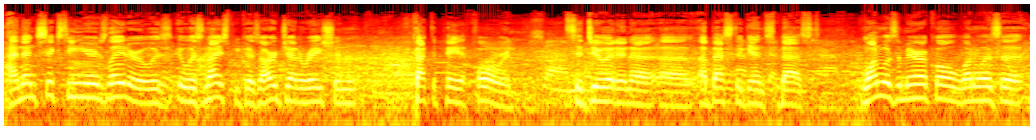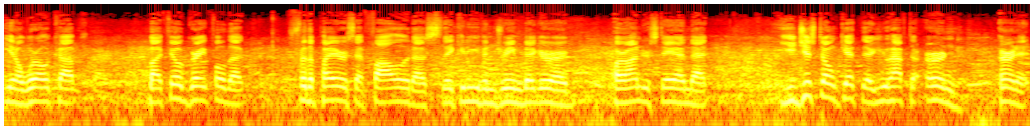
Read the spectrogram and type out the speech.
And then 16 years later, it was it was nice because our generation got to pay it forward to do it in a, a, a best against best. One was a miracle, one was a you know World Cup. But I feel grateful that for the players that followed us, they could even dream bigger or, or understand that you just don't get there. You have to earn earn it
